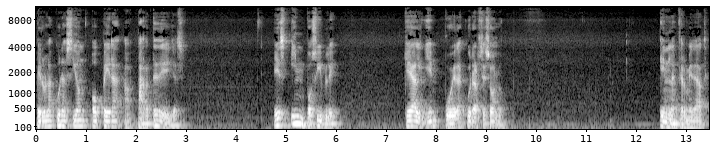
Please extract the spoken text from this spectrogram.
pero la curación opera aparte de ellas. Es imposible que alguien pueda curarse solo. En la enfermedad,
